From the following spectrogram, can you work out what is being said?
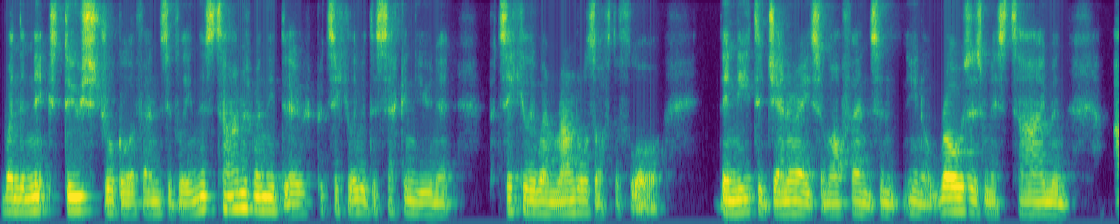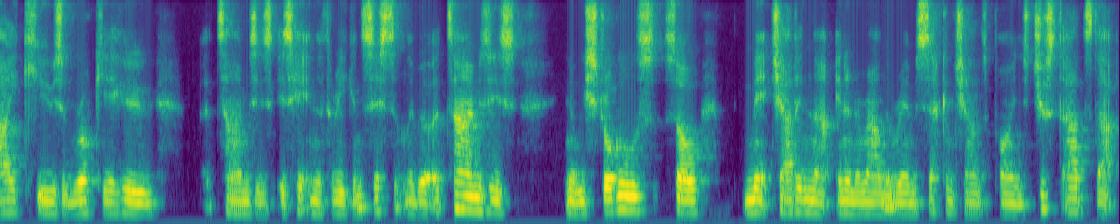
when the Knicks do struggle offensively, and there's times when they do, particularly with the second unit, particularly when Randall's off the floor, they need to generate some offense. And you know, Rose has missed time, and IQ's a rookie who at times is, is hitting the three consistently, but at times he's, you know, he struggles. So Mitch adding that in and around the rim, second chance points, just adds that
